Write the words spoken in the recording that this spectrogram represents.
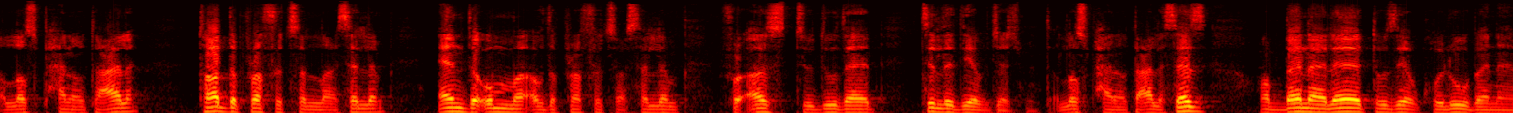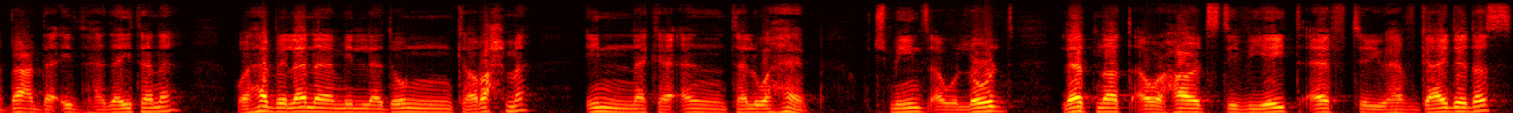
Allah subhanahu wa ta'ala taught the Prophet sallallahu alaihi wasallam and the ummah of the Prophet sallallahu alaihi wasallam for us to do that till the day of judgment Allah subhanahu wa ta'ala says ربنا لا تزغ قلوبنا بعد إذ هديتنا وهب لنا من لدنك رحمة إنك أنت الوهاب which means our Lord let not our hearts deviate after you have guided us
